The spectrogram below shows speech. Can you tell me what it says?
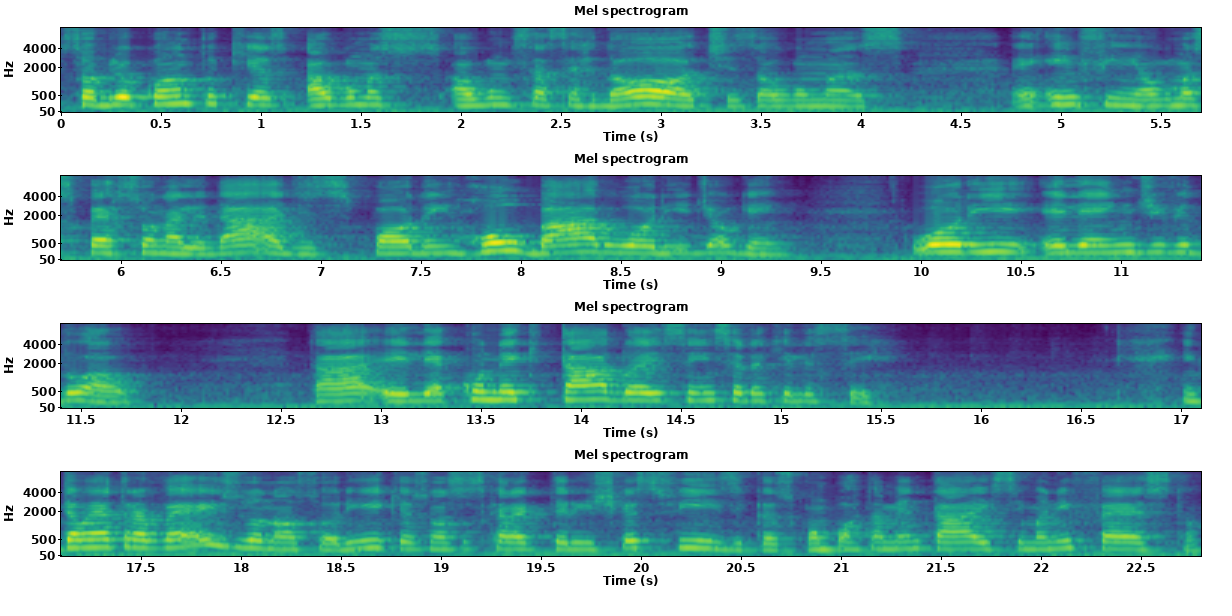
sobre o quanto que as, algumas alguns sacerdotes, algumas enfim, algumas personalidades podem roubar o Ori de alguém. O Ori, ele é individual, tá? Ele é conectado à essência daquele ser. Então é através do nosso Ori que as nossas características físicas, comportamentais se manifestam.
